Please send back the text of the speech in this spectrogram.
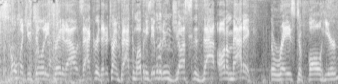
So much utility traded out. Zachary there to try and back him up, and he's able to do just that. Autimatic. The raise to fall here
